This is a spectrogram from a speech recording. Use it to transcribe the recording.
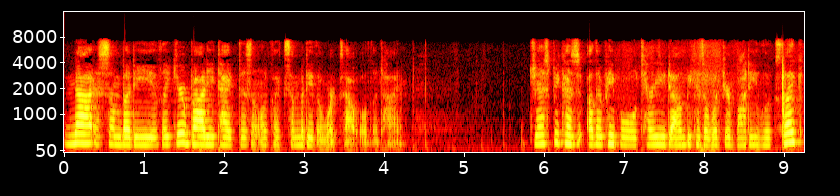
not somebody like your body type doesn't look like somebody that works out all the time. Just because other people will tear you down because of what your body looks like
